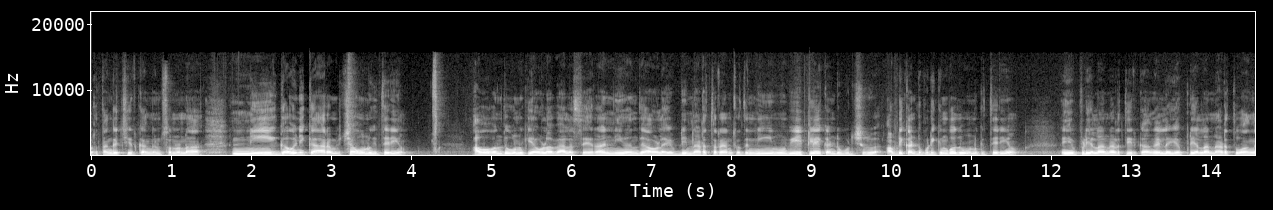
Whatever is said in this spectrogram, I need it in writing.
ஒரு தங்கச்சி இருக்காங்கன்னு சொன்னோன்னா நீ கவனிக்க ஆரம்பித்தா உனக்கு தெரியும். அவள் வந்து உனக்கு எவ்வளோ வேலை செய்கிறா நீ வந்து அவளை எப்படி நடத்துகிறன்றது நீ உன் வீட்டிலே கண்டுபிடிச்சிருவ. அப்படி கண்டுபிடிக்கும் போது உனக்கு தெரியும். எப்படியெல்லாம் நடத்தியிருக்காங்க இல்லை எப்படியெல்லாம் நடத்துவாங்க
